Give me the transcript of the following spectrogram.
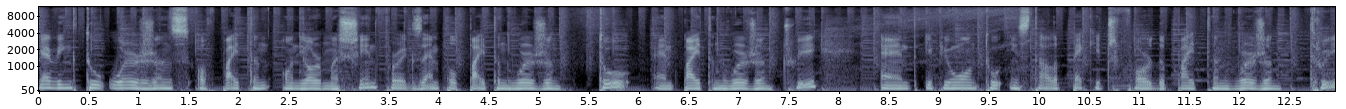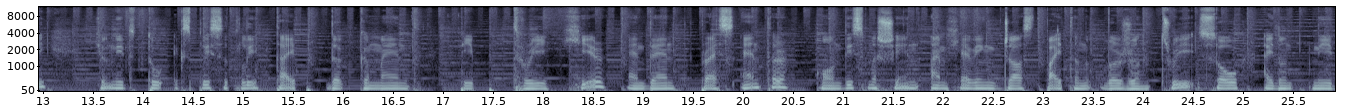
having two versions of Python on your machine for example Python version 2 and Python version 3 and if you want to install a package for the Python version 3 you need to explicitly type the command pip3 here and then press enter. On this machine I'm having just Python version 3 so I don't need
